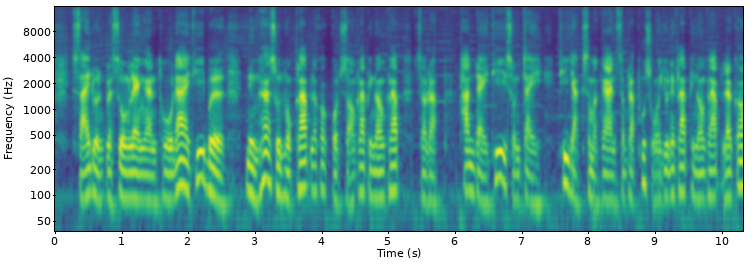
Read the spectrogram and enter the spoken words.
10 สายด่วนกระทรวงแรงงานโทรได้ที่เบอร์ 1506 ครับ แล้วก็กด 2 ครับพี่น้องครับสำหรับ ท่านใดที่สนใจที่อยากสมัครงานสำหรับผู้สูงอายุนะครับพี่น้องครับ แล้วก็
